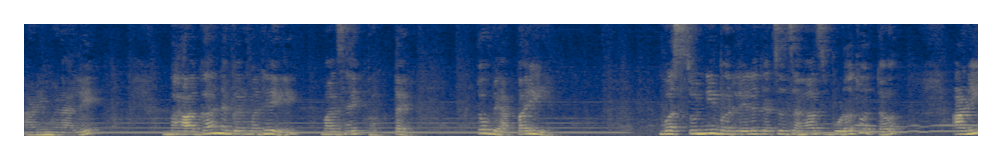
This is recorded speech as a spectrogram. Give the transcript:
आणि म्हणाले भागानगरमध्ये माझा एक भक्त आहे. तो व्यापारी आहे. वस्तूंनी भरलेलं त्याचं जहाज बुडत होतं आणि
